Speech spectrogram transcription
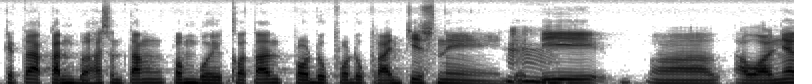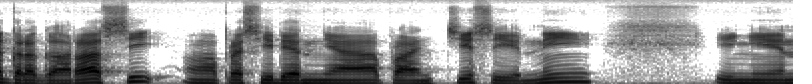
Kita akan bahas tentang pemboikotan produk-produk Prancis nih. Jadi eh, awalnya gara-gara si eh, presidennya Prancis ini ingin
